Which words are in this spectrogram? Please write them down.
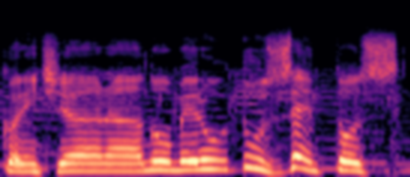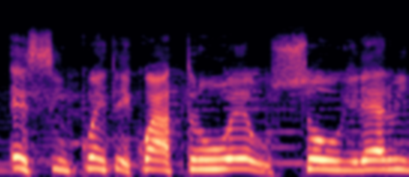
Corintiana número 254. Eu sou o Guilherme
